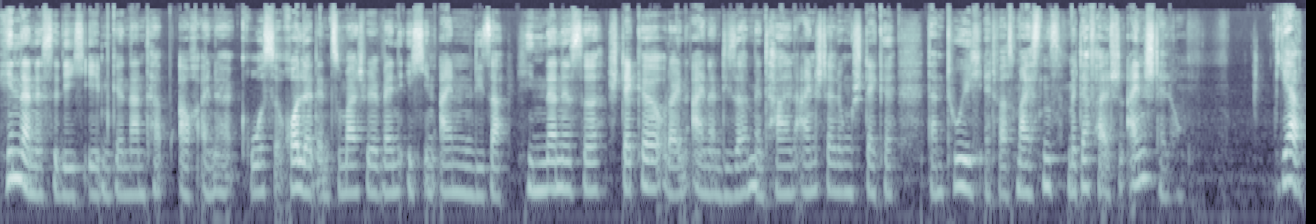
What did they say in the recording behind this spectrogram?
Hindernisse, die ich eben genannt habe, auch eine große Rolle. Denn zum Beispiel, wenn ich in einem dieser Hindernisse stecke oder in einer dieser mentalen Einstellungen stecke, dann tue ich etwas meistens mit der falschen Einstellung. Ja.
